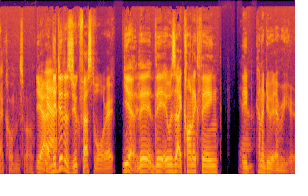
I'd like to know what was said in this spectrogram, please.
back home as well Yeah, Yeah. and they did a Zouk festival, right? yeah they, they, it was an iconic thing they kind of do it every year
